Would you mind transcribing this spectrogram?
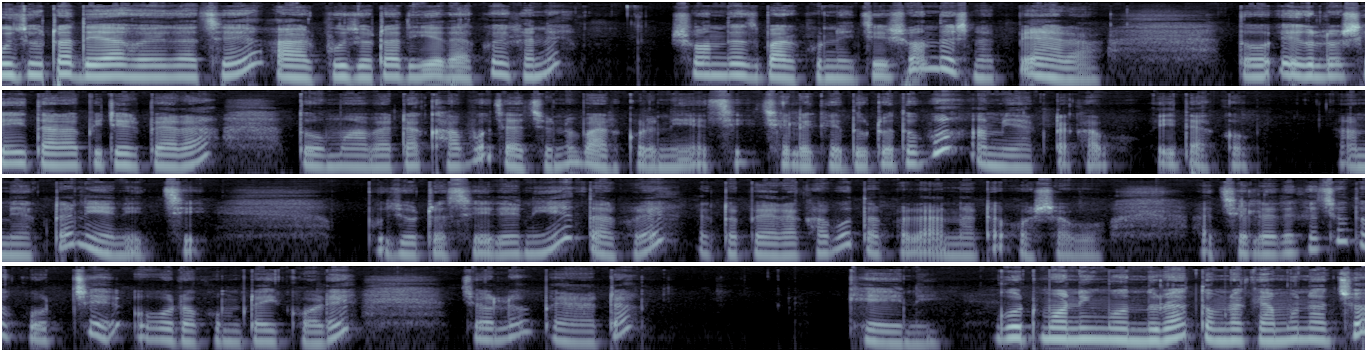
পুজোটা দেয়া হয়ে গেছে। আর পুজোটা দিয়ে দেখো এখানে সন্দেশ বার করে নিয়েছি। সন্দেশ না প্যাঁড়া তো এগুলো সেই তারাপীঠের প্যাঁড়া তো মা বেটা খাব, যার জন্য বার করে নিয়েছি। ছেলেকে দুটো দেবো, আমি একটা খাব। এই দেখো, আমি একটা নিয়ে নিচ্ছি। পুজোটা সেরে নিয়ে তারপরে একটা প্যাঁড়া খাব, তারপরে রান্নাটা বসাবো। আর ছেলে দেখেছ তো করছে? ও ওরকমটাই করে। চলো প্যাঁড়াটা খেয়ে নিই। গুড মর্নিং বন্ধুরা, তোমরা কেমন আছো?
